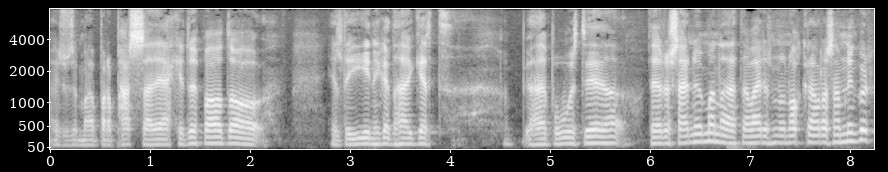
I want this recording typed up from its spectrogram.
eins og sem maður bara passaði ekkert upp á þetta og ég held að ég nýtt að það hef gert það hef búist við að þeir eru sænum að þetta væri svona nokkra ára samningur.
